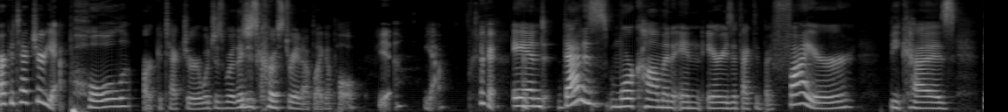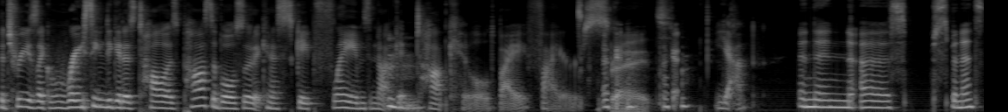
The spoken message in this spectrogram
architecture. Yeah, pole architecture, which is where they just grow straight up like a pole. Yeah. Yeah. Okay. And that is more common in areas affected by fire because the tree is like racing to get as tall as possible so that it can escape flames and not get top killed by fires. Okay. Right. Okay. Yeah. And then uh sp- spinets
